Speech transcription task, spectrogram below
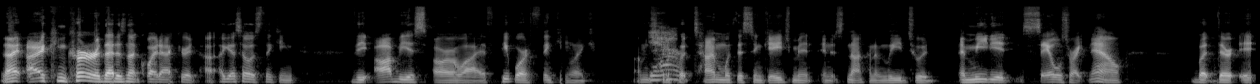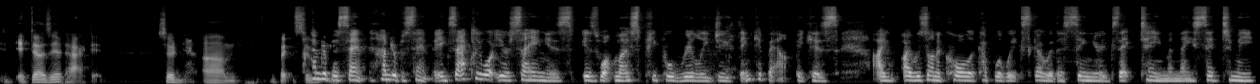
And I, I concur that is not quite accurate. I guess I was thinking the obvious ROI. If people are thinking like I'm just yeah. going to put time with this engagement and it's not going to lead to an immediate sales right now, but there it, it does impact it. So um, but so 100% 100% exactly what you're saying is is what most people really do think about because i i was on a call a couple of weeks ago with a senior exec team and they said to me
